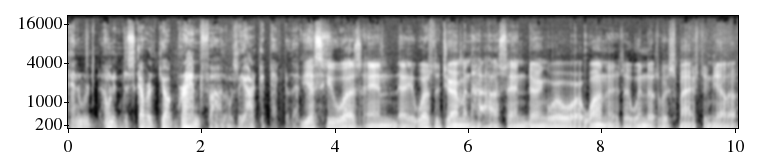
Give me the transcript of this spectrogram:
and we only discovered that your grandfather was the architect of that. Yes, he was, and uh, it was the German house. And during World War One, uh, the windows were smashed and yellow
